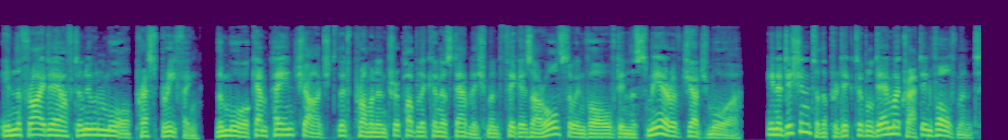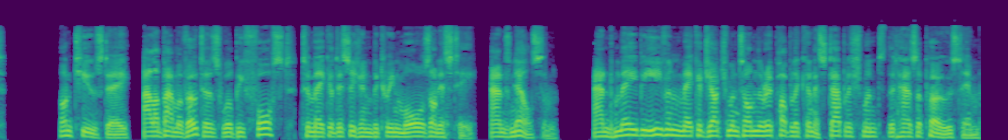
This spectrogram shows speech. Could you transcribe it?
In the Friday afternoon Moore press briefing, the Moore campaign charged that prominent Republican establishment figures are also involved in the smear of Judge Moore, in addition to the predictable Democrat involvement. On Tuesday, Alabama voters will be forced to make a decision between Moore's honesty and Nelson. And maybe even make a judgment on the Republican establishment that has opposed him.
